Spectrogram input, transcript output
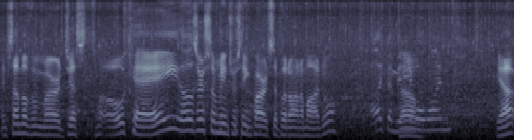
and some of them are just okay. Those are some interesting parts to put on a module. I like the medieval one. Yeah,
